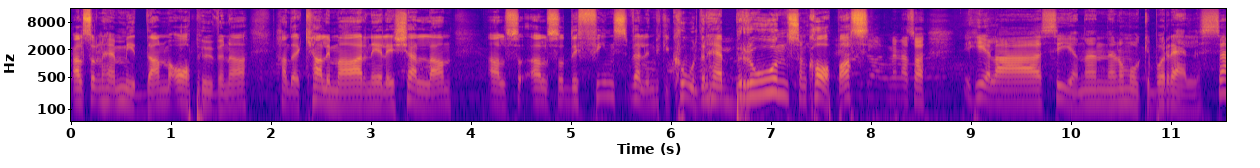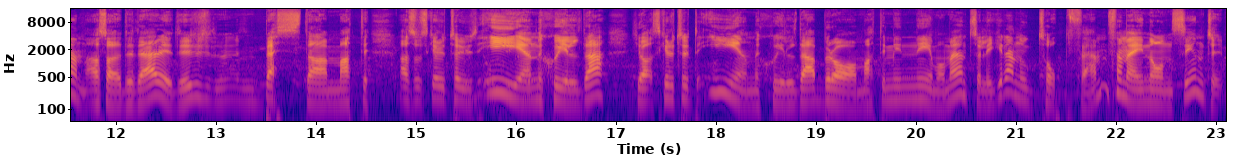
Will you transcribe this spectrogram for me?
Alltså den här middagen med aphuvudena, han där Kalimar nere i källan, Alltså, alltså det finns väldigt mycket cool. Den här bron som kapas. Men alltså hela scenen när de åker på rälsen. Alltså det där är det är bästa matte... Alltså ska du ta ut enskilda... Ja, ska du ta ut enskilda bra matinémoment så ligger den nog topp 5 för mig någonsin typ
